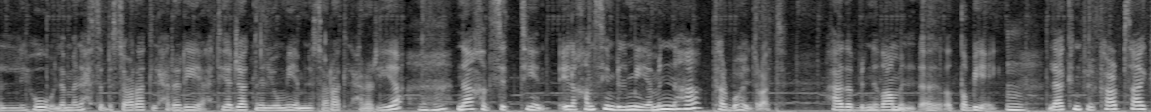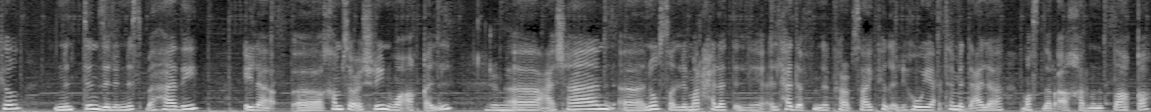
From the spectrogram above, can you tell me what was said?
اللي هو لما نحسب السعرات الحرارية احتياجاتنا اليومية من السعرات الحرارية ناخذ 60 إلى 50% منها كربوهيدرات. هذا بالنظام ال- آه، الطبيعي. لكن في ال carb cycle تنزل النسبة هذه إلى آه 25 وأقل. جميل آه عشان آه نوصل لمرحلة اللي الهدف من ال carb cycle اللي هو يعتمد على مصدر آخر من الطاقة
